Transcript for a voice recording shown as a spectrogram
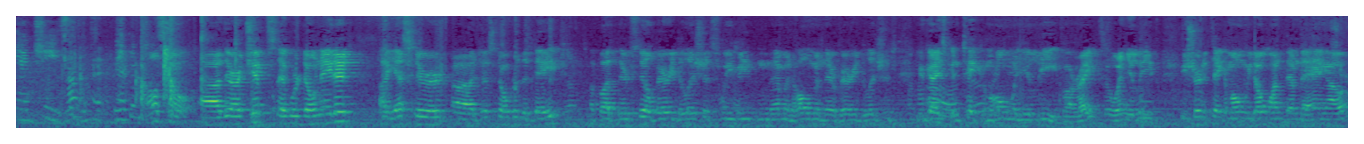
and cheese. Bacon. Also, uh, there are chips that were donated. Uh, yes, they're uh, just over the date, but they're still very delicious. We've eaten them at home, and they're very delicious. You guys can take them home when you leave. All right. So when you leave, be sure to take them home. We don't want them to hang out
